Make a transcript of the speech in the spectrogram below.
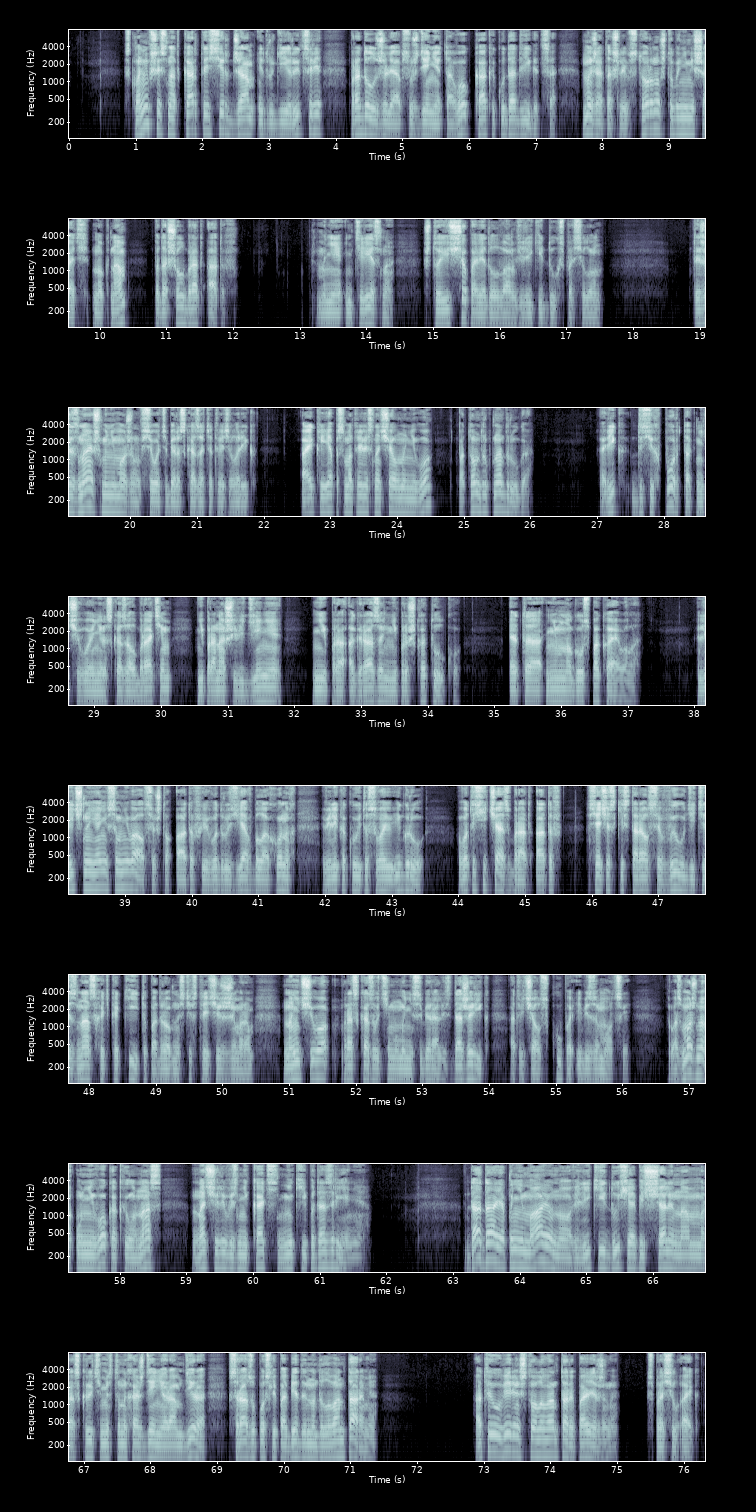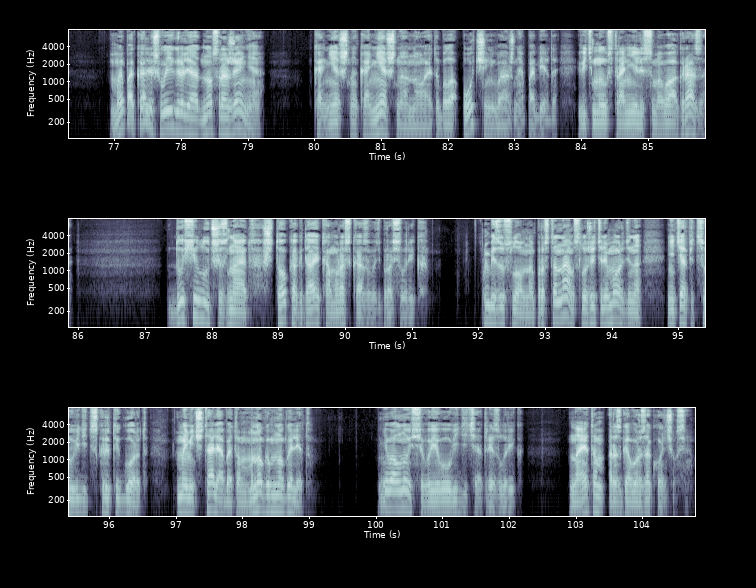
Склонившись над картой, сир Джам и другие рыцари продолжили обсуждение того, как и куда двигаться. Мы же отошли в сторону, чтобы не мешать, но к нам подошел брат Атов. «Мне интересно, что еще поведал вам Великий Дух?» — спросил он. «Ты же знаешь, мы не можем всего тебе рассказать», — ответил Рик. Айк и я посмотрели сначала на него, потом друг на друга. Рик до сих пор так ничего и не рассказал братьям ни про наше видение, ни про Аграза, ни про шкатулку. Это немного успокаивало. Лично я не сомневался, что Атов и его друзья в балахонах вели какую-то свою игру. Вот и сейчас брат Атов всячески старался выудить из нас хоть какие-то подробности встречи с Жимором, но ничего рассказывать ему мы не собирались. Даже Рик отвечал скупо и без эмоций. Возможно, у него, как и у нас, начали возникать некие подозрения. «Да-да, я понимаю, но великие духи обещали нам раскрыть местонахождение Рамдира сразу после победы над Лавантарами». «А ты уверен, что Лавантары повержены?» — спросил Айк. «Мы пока лишь выиграли одно сражение». «Конечно, конечно, но это была очень важная победа, ведь мы устранили самого Аграза». «Духи лучше знают, что, когда и кому рассказывать», — бросил Рик. «Безусловно, просто нам, служителям Ордена, не терпится увидеть скрытый город. Мы мечтали об этом много-много лет». «Не волнуйся, вы его увидите», — отрезал Рик. На этом разговор закончился.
